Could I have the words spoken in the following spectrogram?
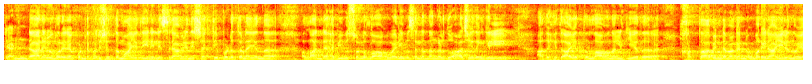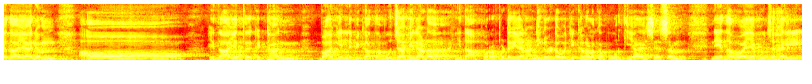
രണ്ടാലൊരു ഉമറിനെ കൊണ്ട് പരിശുദ്ധമായ ദീനിൽ ഇസ്ലാമിനെ നീ ശക്തിപ്പെടുത്തണേ എന്ന് അള്ളാന്റെ ഹബീബ് സല്ലാഹു അലി വസല്ലം തങ്ങൾ ദുആ ചെയ്തെങ്കിൽ അത് ഹിദായത്തല്ലാഹു നൽകിയത് ഖത്താബിന്റെ മകൻ ഉമറിനായിരുന്നു. ഏതായാലും ആ ഹിദായത്ത് കിട്ടാൻ ഭാഗ്യം ലഭിക്കാത്ത അബൂജാഹിലാണ്. ഇതാ പുറപ്പെടുകയാണ്. അണികളുടെ ഒരുക്കങ്ങളൊക്കെ പൂർത്തിയായ ശേഷം നേതാവായ അബൂജഹൽ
